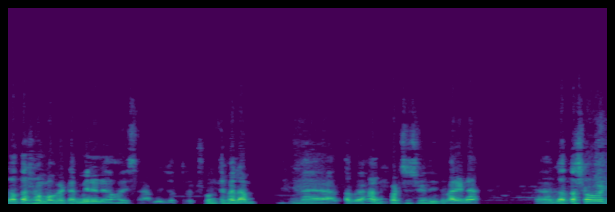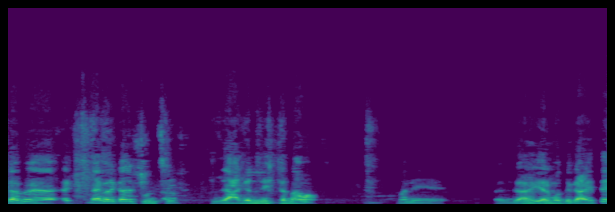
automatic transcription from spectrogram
যথাসম্ভব এটা মেনে নেওয়া হয়েছে। আমি যতটুকু শুনতে পেলাম তবে হান্ড্রেড পার্সেন্ট শুনে দিতে পারি না। যথাসম্ভব এটা ড্রাইভারের কাছে শুনছি যে আগের লিস্টে নামাও। মানে এর মধ্যে গাড়িতে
